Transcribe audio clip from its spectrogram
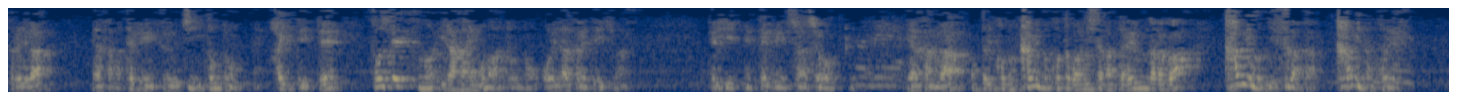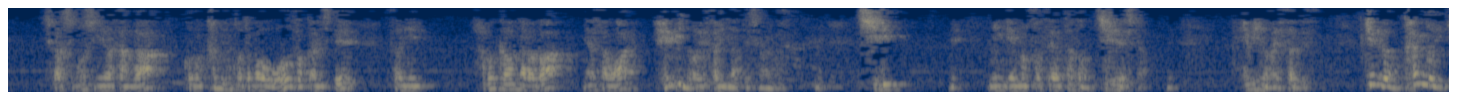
それが皆さんが手にするうちにどんどん入っていってそしてそのいらないものはどんどん追い出されていきます。ぜひ、ね、手にしましょう。皆さんが本当にこの神の言葉に従って歩むならば神の似姿神の子です。しかしもし皆さんがこの神の言葉をおろそかにしてそれに歯向かうならば皆さんは蛇の餌になってしまいます。塵、ね、人間の蘇生はただの塵でした、ね、蛇の餌です。けれども神の息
